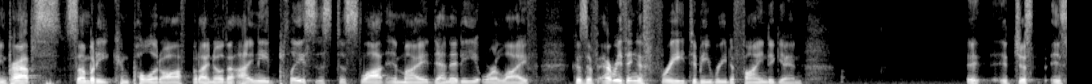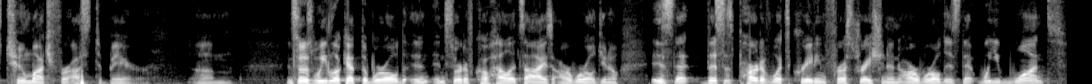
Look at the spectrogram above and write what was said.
I mean, perhaps somebody can pull it off, but I know that I need places to slot in my identity or life, because if everything is free to be redefined again, it, it just is too much for us to bear. Um, and so, as we look at the world in, in, sort of Kohelet's eyes, our world, you know, is that this is part of what's creating frustration in our world is that we want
